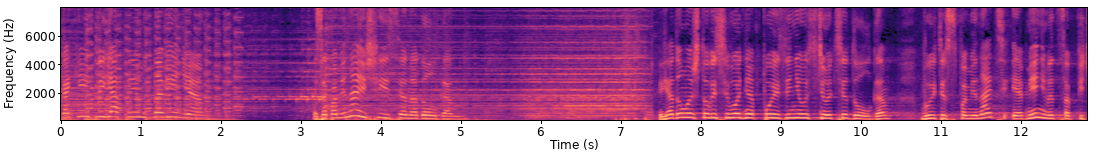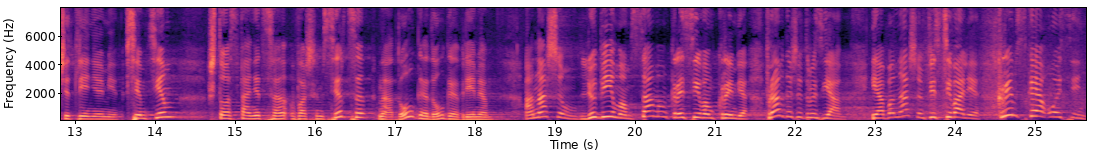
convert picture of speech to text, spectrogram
Какие приятные мгновения, запоминающиеся надолго. Я думаю, что вы сегодня в поезде не уснете долго. Будете вспоминать и обмениваться впечатлениями. Всем тем, что останется в вашем сердце на долгое-долгое время. О нашем любимом, самом красивом Крыме. Правда же, друзья? И об нашем фестивале «Крымская осень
